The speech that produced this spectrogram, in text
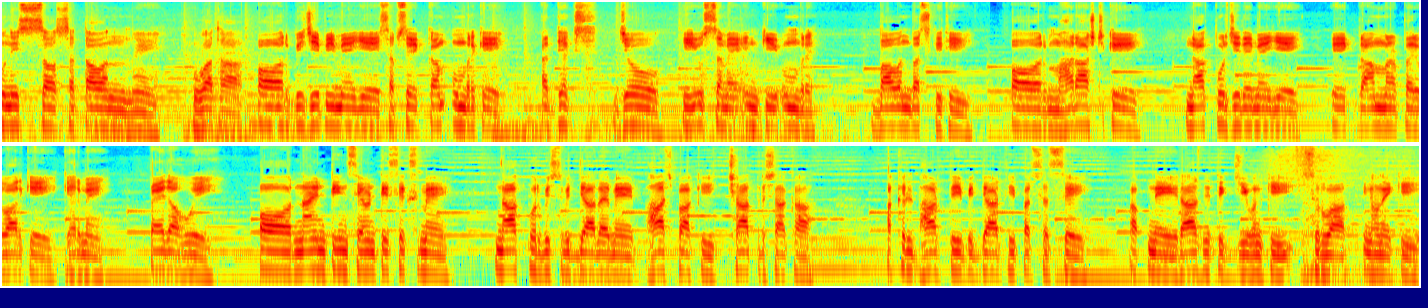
उन्नीस सौ सत्तावन में हुआ था और बीजेपी में ये सबसे कम उम्र के अध्यक्ष जो कि उस समय इनकी उम्र बावन वर्ष की थी और महाराष्ट्र के नागपुर ज़िले में ये एक ब्राह्मण परिवार के घर में पैदा हुए और 1976 में नागपुर विश्वविद्यालय में भाजपा की छात्र शाखा अखिल भारतीय विद्यार्थी परिषद से अपने राजनीतिक जीवन की शुरुआत इन्होंने की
